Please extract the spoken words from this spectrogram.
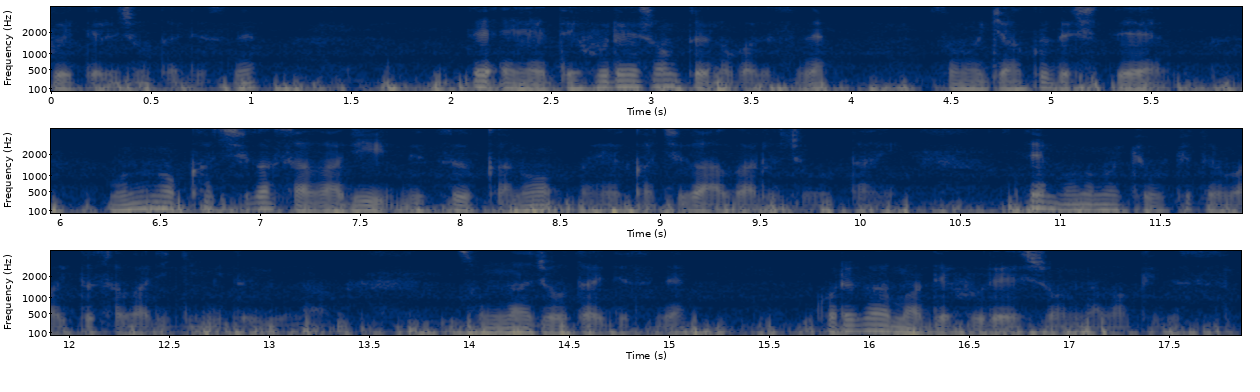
増えている状態ですね。で、えー、デフレーションというのがですね、その逆でして、物の価値が下がり、で通貨の、えー、価値が上がる状態。そして物の供給というのは割と下がり気味というような、そんな状態ですね。これがまあデフレーションなわけです。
